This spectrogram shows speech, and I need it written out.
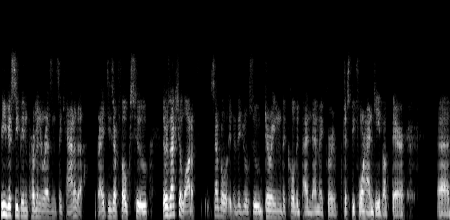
previously been permanent residents in Canada, right? These are folks who there was actually a lot of several individuals who during the COVID pandemic or just beforehand gave up their uh,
